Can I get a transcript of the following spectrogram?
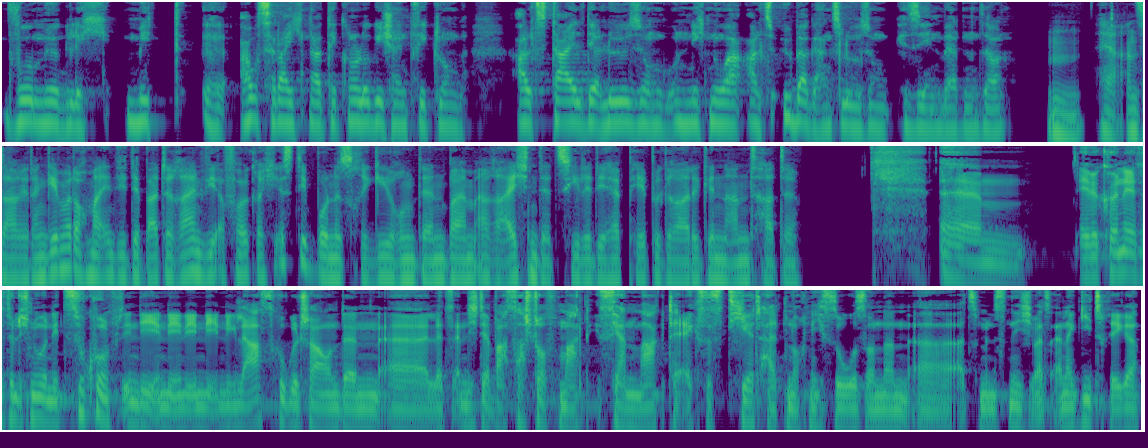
womöglich mit äh, ausreichender technologischer Entwicklung als Teil der Lösung und nicht nur als Übergangslösung gesehen werden soll. Hm, Herr Ansari, dann gehen wir doch mal in die Debatte rein. Wie erfolgreich ist die Bundesregierung denn beim Erreichen der Ziele, die Herr Pepe gerade genannt hatte? Ähm, Ey, wir können ja jetzt natürlich nur in die Zukunft, in die, in die, in die, in die Glaskugel schauen, denn äh, letztendlich der Wasserstoffmarkt ist ja ein Markt, der existiert halt noch nicht so, sondern äh, zumindest nicht als Energieträger,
